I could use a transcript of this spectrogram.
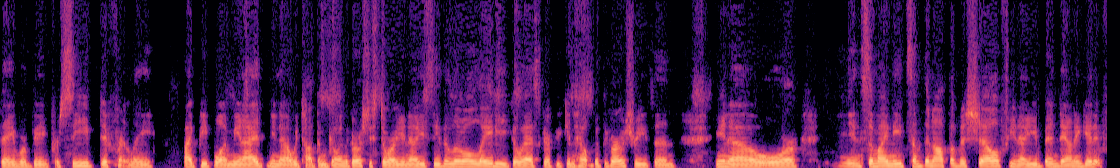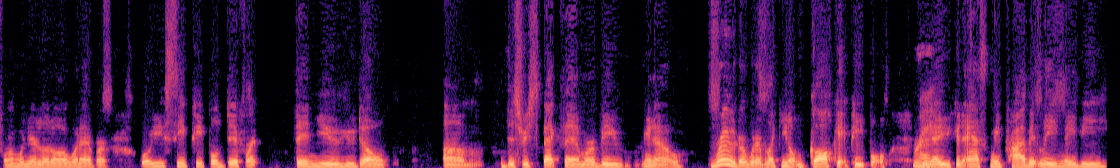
they were being perceived differently by people. I mean, I, you know, we taught them go in the grocery store, you know, you see the little old lady, go ask her if you can help with the groceries and, you know, or know, somebody needs something off of a shelf, you know, you bend down and get it for them when you're little or whatever, or you see people different than you, you don't um, disrespect them or be, you know, rude or whatever. Like you don't gawk at people. right. You know, you can ask me privately, maybe,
